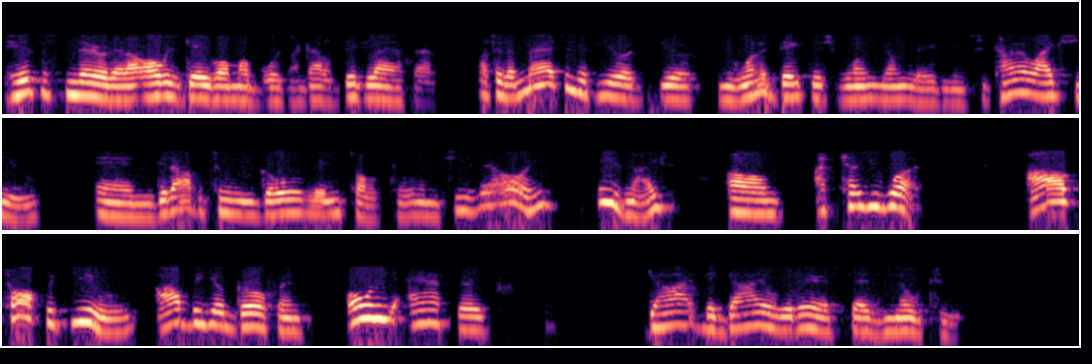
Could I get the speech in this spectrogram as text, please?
here's a scenario that I always gave all my boys. And I got a big laugh at it. I said, imagine if you're you're you want to date this one young lady and she kind of likes you, and you get an opportunity to go over there and talk to her, and she's there. Oh, he he's nice. Um, I tell you what, I'll talk with you. I'll be your girlfriend only after guy the guy over there says no to you.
